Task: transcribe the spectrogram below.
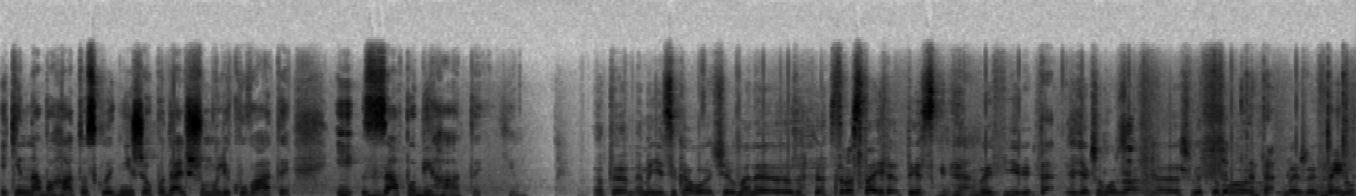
які набагато складніше в подальшому лікувати і запобігати. От е, мені цікаво, чи в мене е, зростає тиск Так. в ефірі, Так. якщо можна е, швидко, бо Так. ми вже Ми, ефірну.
